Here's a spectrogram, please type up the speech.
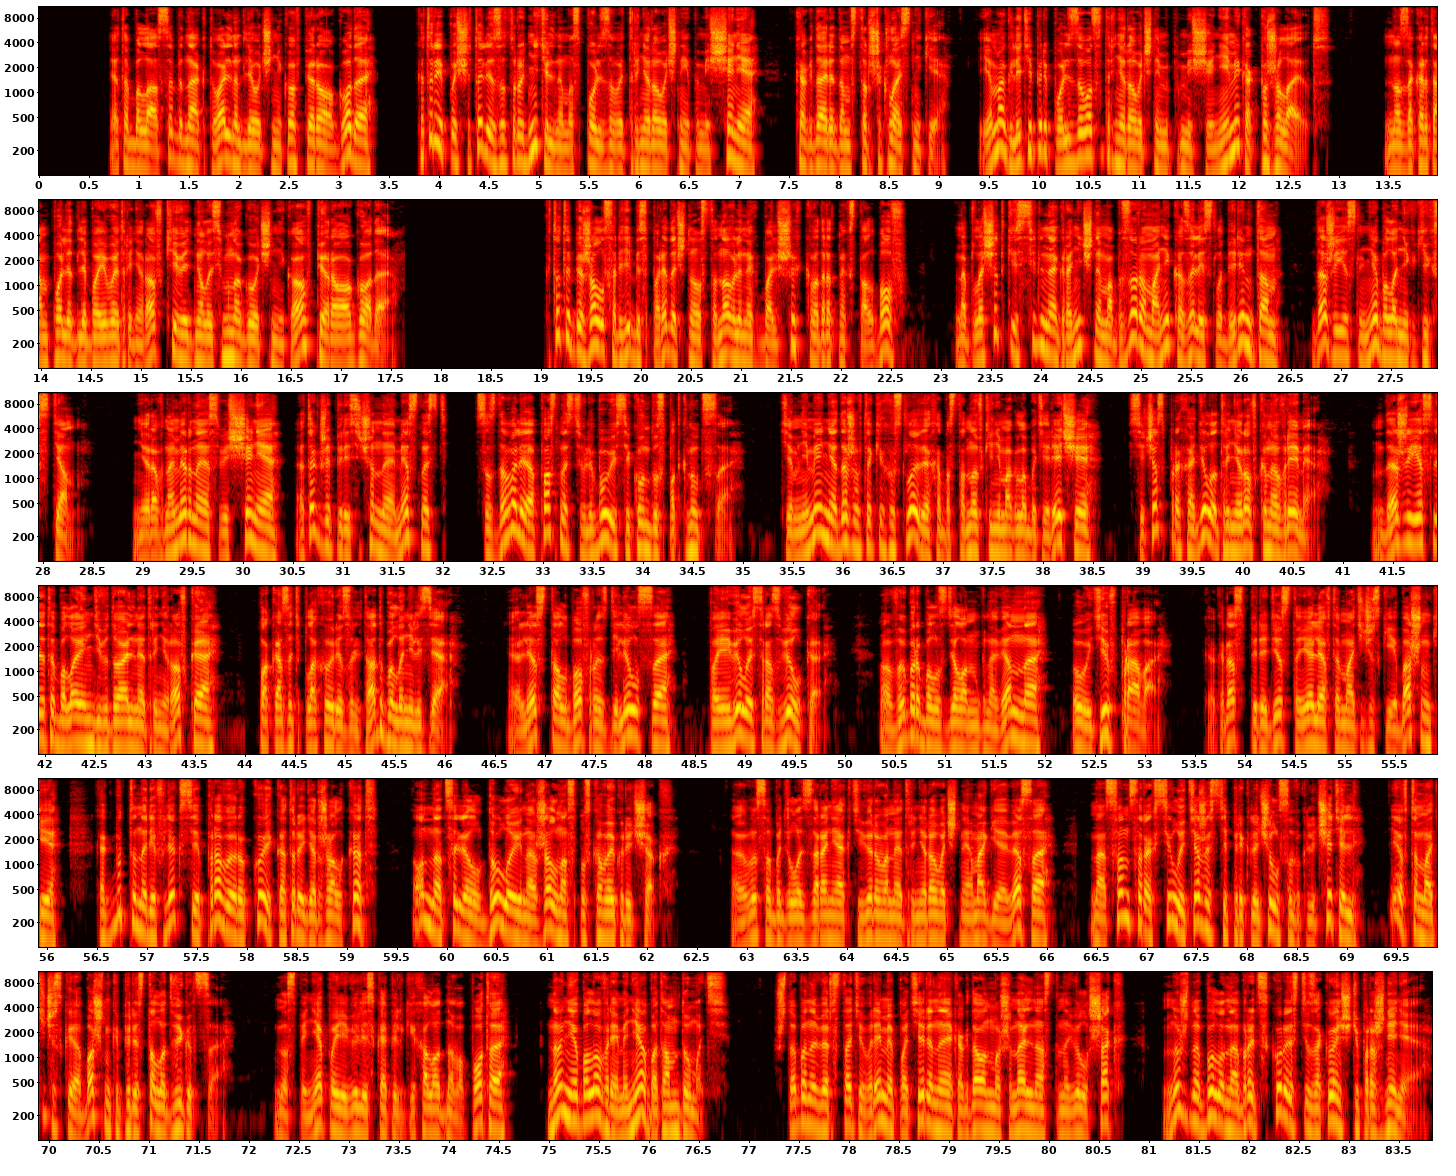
Это было особенно актуально для учеников первого года, которые посчитали затруднительным использовать тренировочные помещения, когда рядом старшеклассники, и могли теперь пользоваться тренировочными помещениями как пожелают. На закрытом поле для боевой тренировки виднелось много учеников первого года. Кто-то бежал среди беспорядочно установленных больших квадратных столбов. На площадке с сильно ограниченным обзором они казались лабиринтом, даже если не было никаких стен. Неравномерное освещение, а также пересеченная местность создавали опасность в любую секунду споткнуться. Тем не менее, даже в таких условиях об остановке не могло быть и речи. Сейчас проходила тренировка на время. Даже если это была индивидуальная тренировка, показать плохой результат было нельзя. Лес столбов разделился, появилась развилка. Выбор был сделан мгновенно – уйти вправо. Как раз впереди стояли автоматические башенки, как будто на рефлексе правой рукой, которой держал Кат, он нацелил дуло и нажал на спусковой крючок. Высвободилась заранее активированная тренировочная магия веса, на сенсорах силы тяжести переключился выключатель, и автоматическая башенка перестала двигаться. На спине появились капельки холодного пота, но не было времени об этом думать. Чтобы наверстать время, потерянное, когда он машинально остановил шаг, Нужно было набрать скорость и закончить упражнение.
